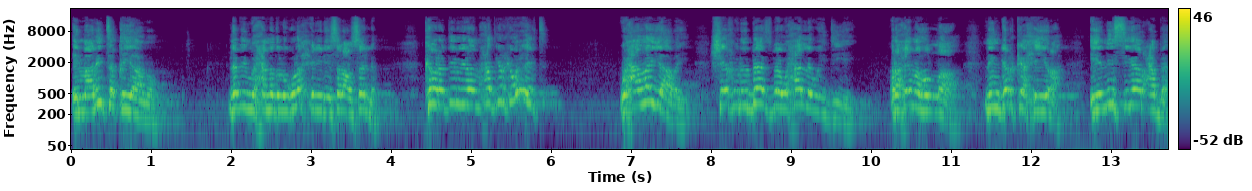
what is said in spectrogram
in maalinta qiyaamo nabi moxamed lagula xidhiidhiy sal ly slam ka hor haddii lagu yihahdo maxaad garhka u xigta waxaan la yaabay sheekh ibnu baas baa waxaa la weydiiyey raximahu llah nin garhka xiira iyo nin sigaar caba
